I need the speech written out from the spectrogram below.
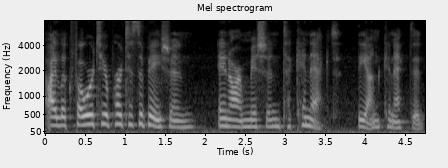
I look forward to your participation in our mission to connect the unconnected.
